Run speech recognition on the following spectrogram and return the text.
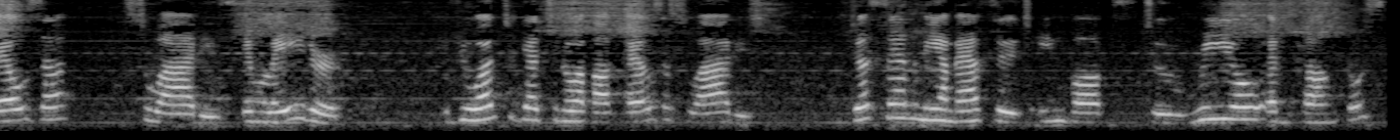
Elza Soares. And later, if you want to get to know about Elza Soares, just send me a message inbox to Rio Encantos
